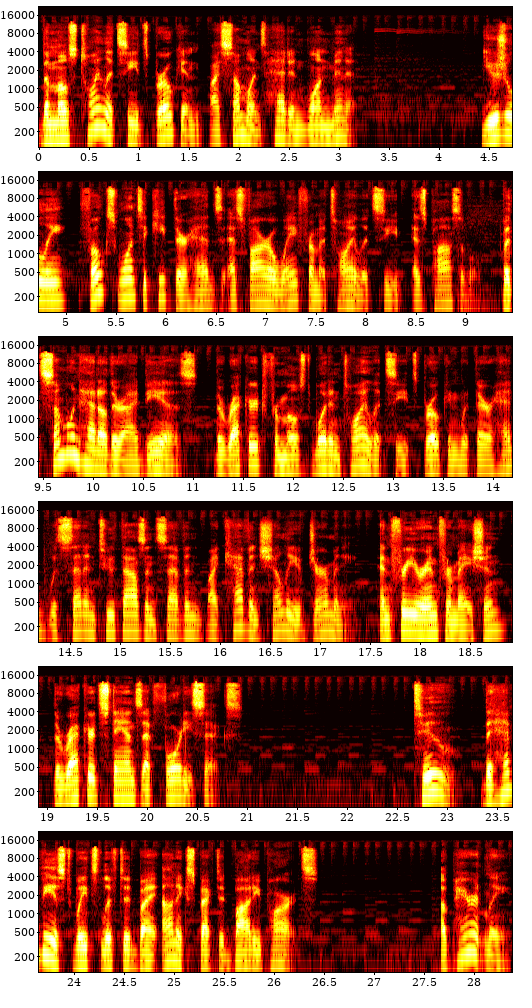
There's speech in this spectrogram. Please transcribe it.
The most toilet seats broken by someone's head in one minute. Usually, folks want to keep their heads as far away from a toilet seat as possible. But someone had other ideas. The record for most wooden toilet seats broken with their head was set in 2007 by Kevin Shelley of Germany. And for your information, the record stands at 46. 2. The heaviest weights lifted by unexpected body parts. Apparently,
